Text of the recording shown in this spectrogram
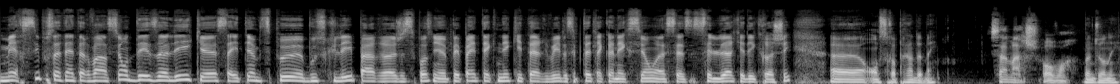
merci pour cette intervention. Désolé que ça a été un petit peu bousculé par, je sais pas, il y a un pépin technique qui est arrivé. C'est peut-être la connexion cellulaire qui a décroché. on se reprend demain. Ça marche. Au revoir. Bonne journée.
